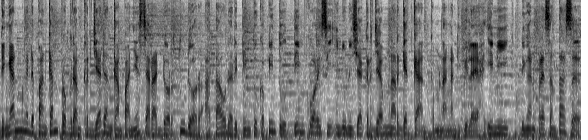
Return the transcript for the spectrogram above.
Dengan mengedepankan program kerja dan kampanye secara door-to-door -door atau dari pintu ke pintu, tim Koalisi Indonesia Kerja menargetkan kemenangan di wilayah ini dengan presentase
